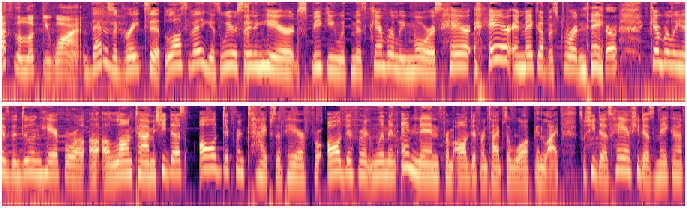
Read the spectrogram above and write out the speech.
that's the look you want. That is a great tip. Las Vegas. We are sitting here speaking with Miss Kimberly Morris, hair, hair and makeup extraordinaire. Kimberly has been doing hair for a, a, long time, and she does all different types of hair for all different women and men from all different types of walk in life. So she does hair, she does makeup.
